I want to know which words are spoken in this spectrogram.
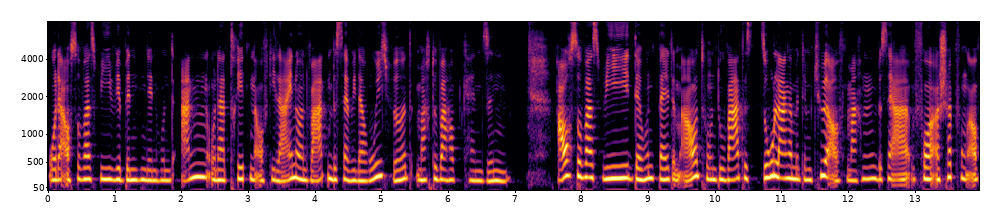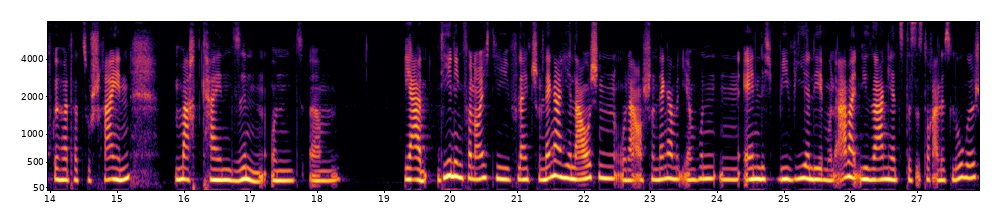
Oder auch sowas wie, wir binden den Hund an oder treten auf die Leine und warten, bis er wieder ruhig wird, macht überhaupt keinen Sinn. Auch sowas wie der Hund bellt im Auto und du wartest so lange mit dem Tür aufmachen, bis er vor Erschöpfung aufgehört hat zu schreien, macht keinen Sinn. Und ähm, ja, diejenigen von euch, die vielleicht schon länger hier lauschen oder auch schon länger mit ihrem Hunden ähnlich wie wir leben und arbeiten, die sagen jetzt, das ist doch alles logisch.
